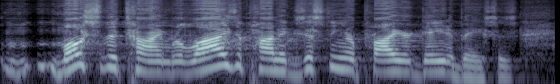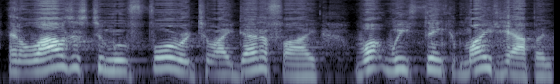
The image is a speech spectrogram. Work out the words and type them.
most of the time relies upon existing or prior databases and allows us to move forward to identify what we think might happen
